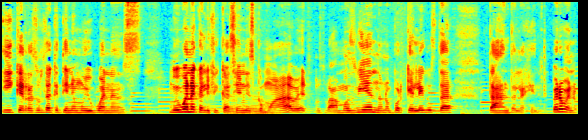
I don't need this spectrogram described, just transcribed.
y que resulta que tiene muy buenas, muy buena calificación. Es como, "Ah, a ver, pues vamos viendo, ¿no? Porque le gusta tanto a la gente. Pero bueno,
